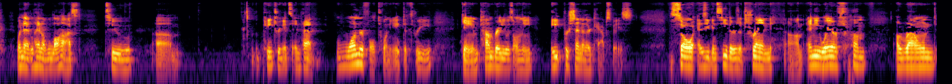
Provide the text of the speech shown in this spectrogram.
when Atlanta lost to um, the Patriots in that wonderful 28 to 3 game, Tom Brady was only 8% of their cap space. So, as you can see, there's a trend um, anywhere from around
